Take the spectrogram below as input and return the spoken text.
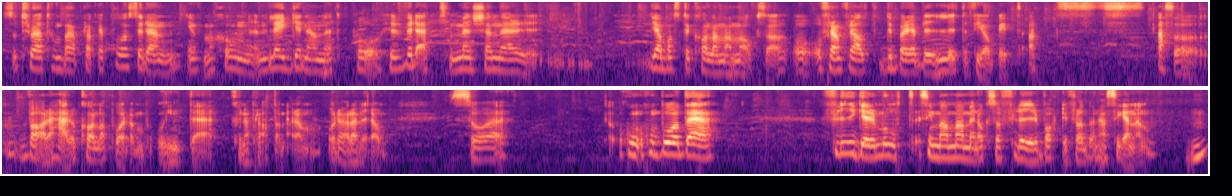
så tror jag att hon bara plockar på sig den informationen, lägger namnet på huvudet, men känner jag måste kolla mamma också. Och, och framförallt, det börjar bli lite för jobbigt att alltså, vara här och kolla på dem och inte kunna prata med dem och röra vid dem. Så hon, hon både flyger mot sin mamma men också flyr bort ifrån den här scenen. Mm.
